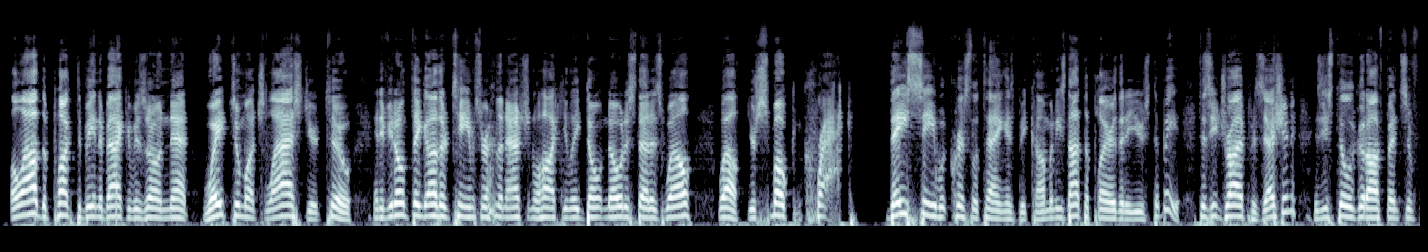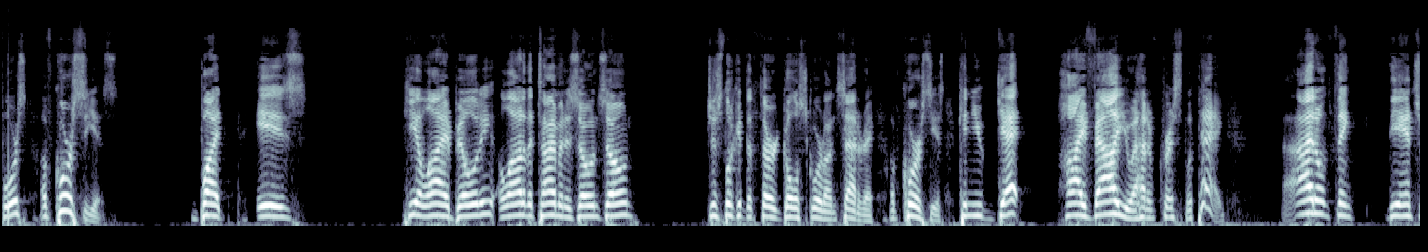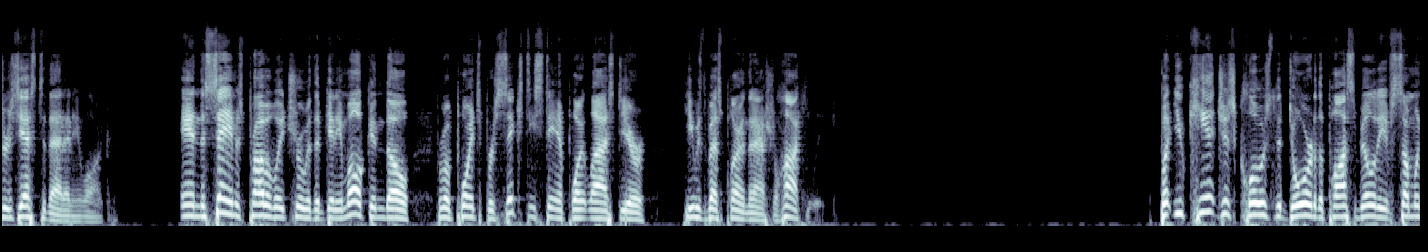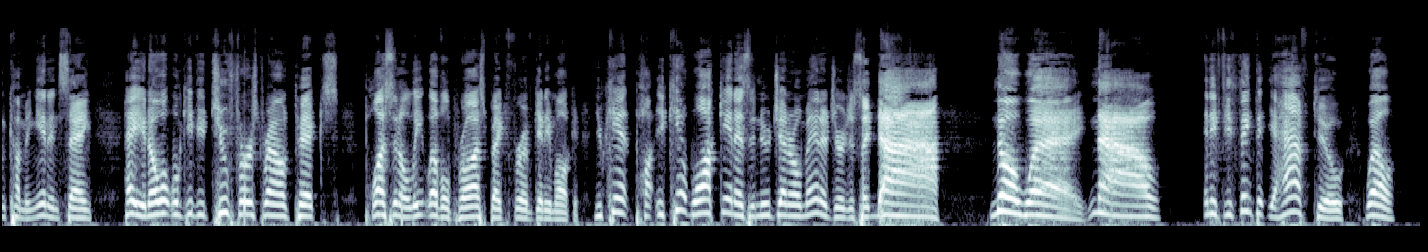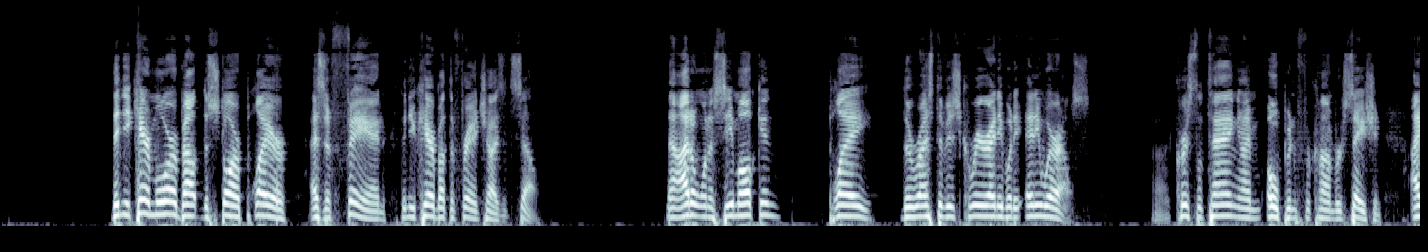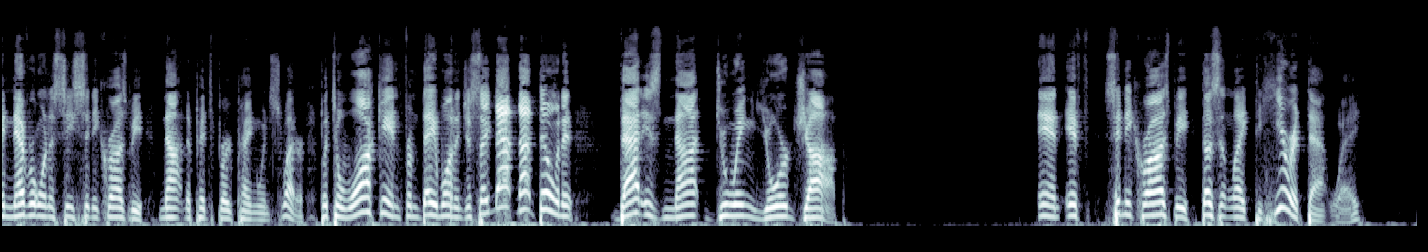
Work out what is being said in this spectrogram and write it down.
allowed the puck to be in the back of his own net way too much last year, too. And if you don't think other teams around the National Hockey League don't notice that as well, well, you're smoking crack. They see what Chris Letang has become, and he's not the player that he used to be. Does he drive possession? Is he still a good offensive force? Of course he is. But is he a liability a lot of the time in his own zone? Just look at the third goal scored on Saturday. Of course he is. Can you get high value out of Chris Letang? I don't think the answer is yes to that any longer. And the same is probably true with Evgeny Malkin, though from a points per 60 standpoint last year, he was the best player in the National Hockey League. But you can't just close the door to the possibility of someone coming in and saying, hey, you know what? We'll give you two first round picks plus an elite level prospect for Evgeny Malkin. You can't, you can't walk in as a new general manager and just say, nah, no way, now. And if you think that you have to, well, then you care more about the star player as a fan than you care about the franchise itself. Now, I don't want to see Malkin play the rest of his career anybody anywhere else. Uh, Chris Letang, I'm open for conversation. I never want to see Sidney Crosby not in a Pittsburgh Penguins sweater. But to walk in from day one and just say, not, not doing it, that is not doing your job. And if Sidney Crosby doesn't like to hear it that way,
